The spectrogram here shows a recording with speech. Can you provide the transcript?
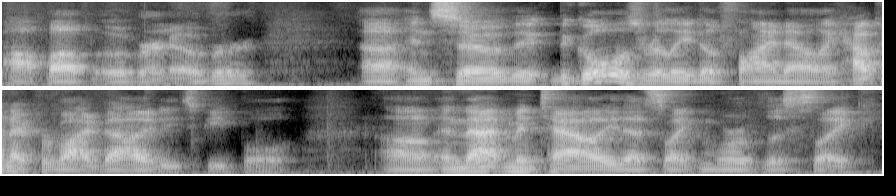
pop up over and over. Uh, and so the, the goal is really to find out like how can I provide value to these people, um, and that mentality that's like more of this like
